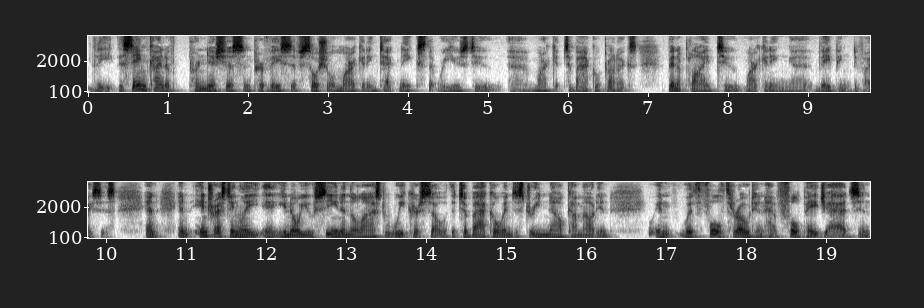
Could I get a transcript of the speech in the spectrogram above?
the, the same kind of pernicious and pervasive social marketing techniques that were used to uh, market tobacco products been applied to marketing uh, vaping devices. And, and interestingly, you know, you've seen in the last week or so the tobacco industry now come out in in, with full throat and have full page ads in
